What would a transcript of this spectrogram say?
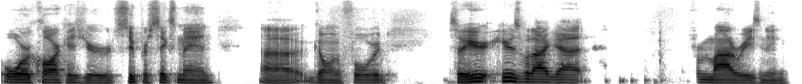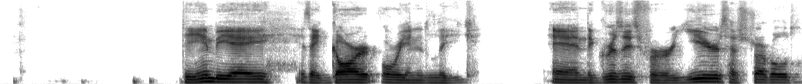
or Clarke is your super six man uh, going forward. So here here's what I got from my reasoning. The NBA is a guard oriented league. And the Grizzlies for years have struggled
